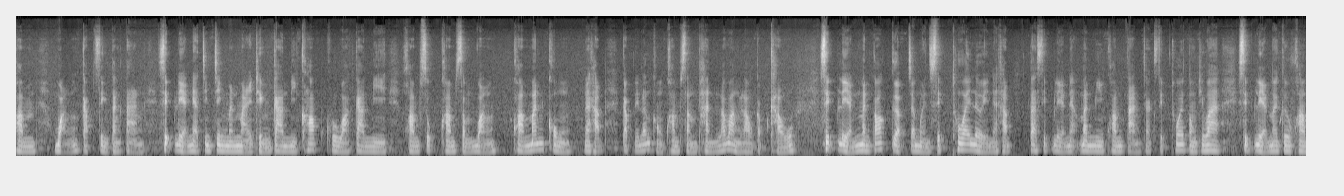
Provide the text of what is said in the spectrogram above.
ความหวังกับสิ่งต่างๆ10เหรียญเนี่ยจริง ๆ มันหมายถึงการมีครอบครัว การมีความสุขความสมหวัง ความมั่นคงนะครับกับในเรื่องของความสัมพันธ์ระหว่างเรากับเขา10เหรียญมันก็เกือบจะเหมือน10ถ้วยเลยนะครับ แต่ 10 เหรียญเนี่ยมันมีความต่างจาก 10 ถ้วยตรงที่ว่า 10 เหรียญมันคือความ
